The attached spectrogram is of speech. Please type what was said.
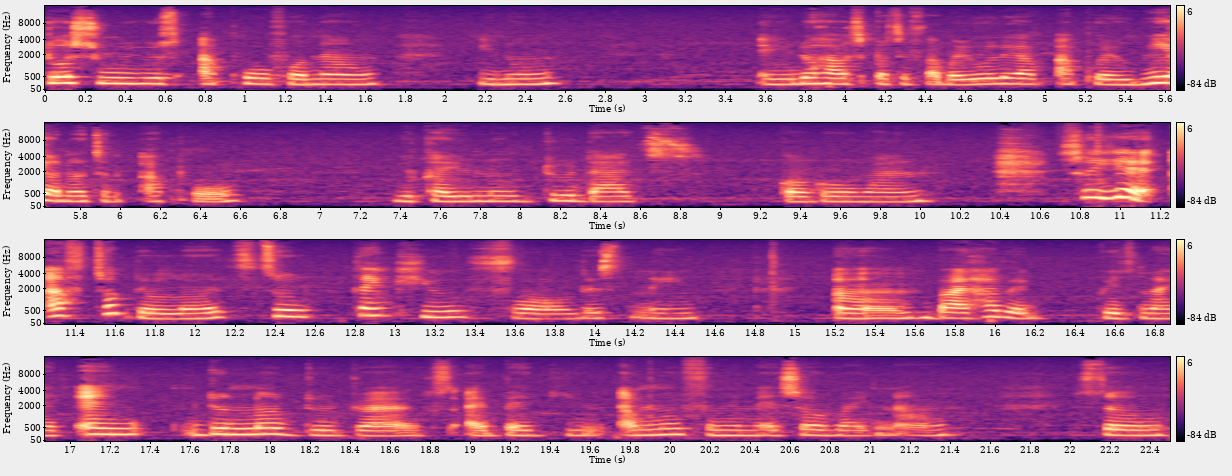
those who use apple for now you know and you don't have spotify but you only have apple and we are not an apple you can you know do that google one. So yeah i've talked a lot. So thank you for listening. Um but have a great night. And do not do drugs i beg you. I'm not feeling myself right now. So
